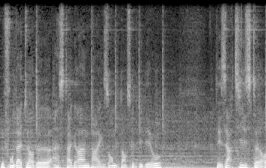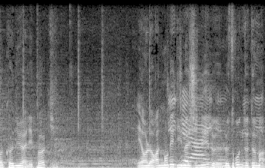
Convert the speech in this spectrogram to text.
le fondateur de Instagram, par exemple, dans cette vidéo. Des artistes reconnus à l'époque. Et on leur a demandé d'imaginer le, le drone de demain.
